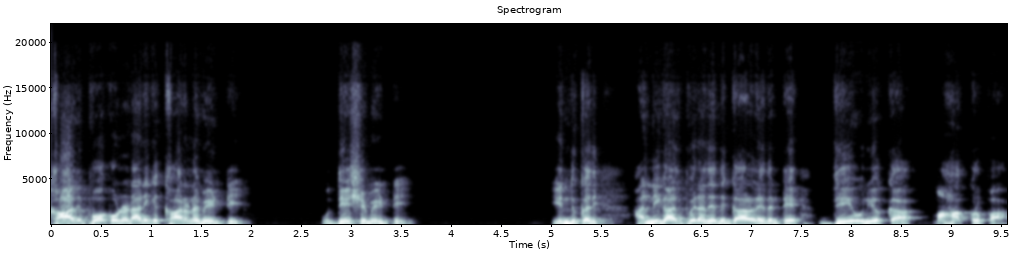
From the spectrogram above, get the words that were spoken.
కాలిపోకుండడానికి కారణం ఏంటి ఉద్దేశం ఏంటి ఎందుకు అది అన్ని కాలిపోయిన అది ఎందుకు కాలలేదంటే దేవుని యొక్క మహాకృప.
